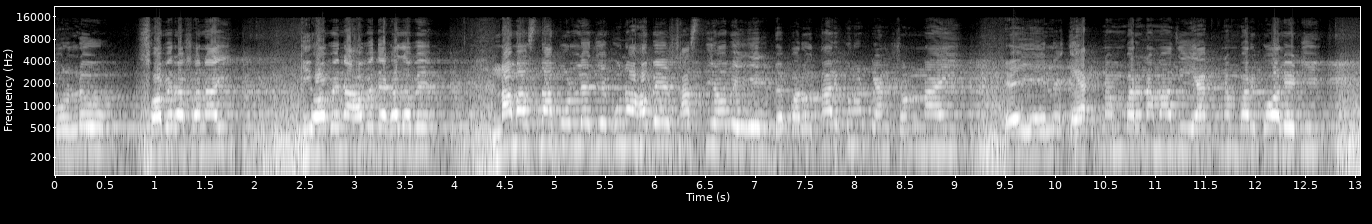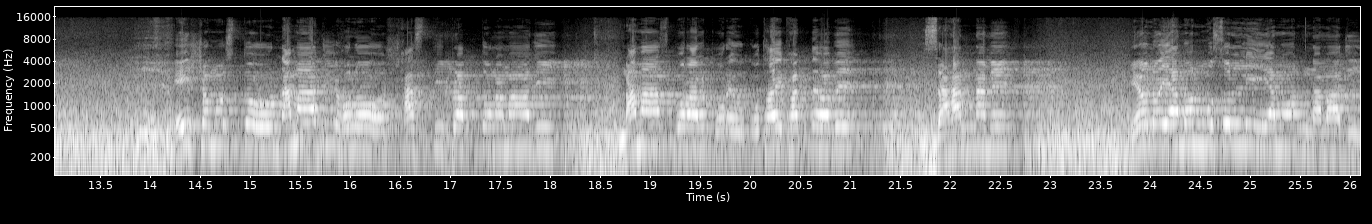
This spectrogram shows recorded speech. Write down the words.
পড়লেও সবের আশা নাই, কি হবে না হবে দেখা যাবে। নামাজ না পড়লে যে গুণা হবে, শাস্তি হবে, এর ব্যাপারেও তার কোনো টেনশন নাই। এই এক নাম্বার নামাজি, এক নাম্বার কোয়ালিটি এই সমস্ত নামাজি হলো শাস্তিপ্রাপ্ত নামাজি। নামাজ পড়ার পরেও কোথায় খাটতে হবে? জাহান নামে এ হলো এমন মুসল্লি, এমন নামাজি।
